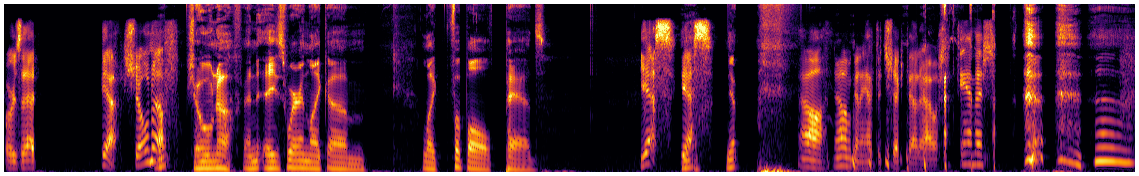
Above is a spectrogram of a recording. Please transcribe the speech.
Or is that. Yeah, Sho'nuff. Show enough. And he's wearing like um like football pads. Yes, Yeah. yes. Yep. Oh, now I'm to have to check that out. Damn it.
